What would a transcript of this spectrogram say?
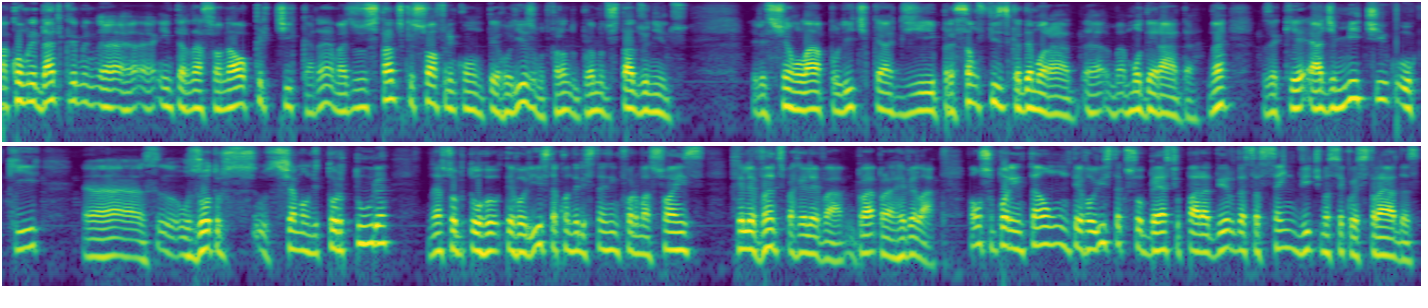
a comunidade eh, eh, internacional critica, né? mas os estados que sofrem com o terrorismo, falando do problema dos Estados Unidos, eles tinham lá a política de pressão física demorada, eh, moderada, né? Quer dizer, que admite o que uh, os outros chamam de tortura né, sobre terrorista quando eles têm informações relevantes para para revelar. Vamos supor então um terrorista que soubesse o paradeiro dessas 100 vítimas sequestradas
